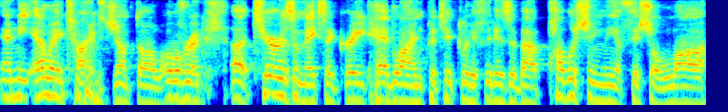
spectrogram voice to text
and the LA Times jumped all over it. Uh, terrorism makes a great headline, particularly if it is about publishing the official law.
